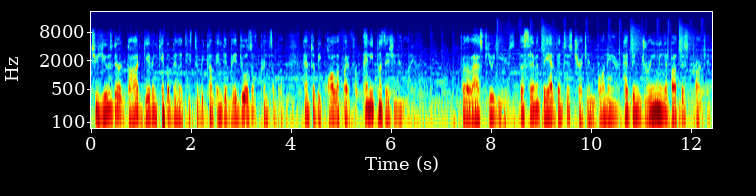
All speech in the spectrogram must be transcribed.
to use their God given capabilities to become individuals of principle, and to be qualified for any position in life. For the last few years, the Seventh day Adventist Church in Bonaire has been dreaming about this project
